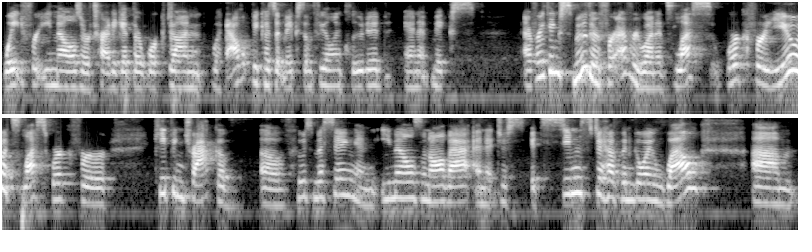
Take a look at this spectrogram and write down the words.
wait for emails or try to get their work done without because it makes them feel included and it makes everything smoother for everyone. It's less work for you, it's less work for keeping track of of who's missing and emails and all that and it just it seems to have been going well um,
